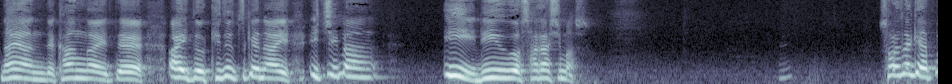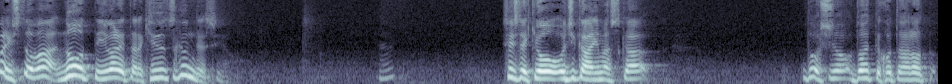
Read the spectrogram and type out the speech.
悩んで考えて相手を傷つけない一番いい理由を探します。それだけやっぱり人はノーって言われたら傷つくんですよ。先生今日お時間ありますか？どうしよう？どうやって断ろうと？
